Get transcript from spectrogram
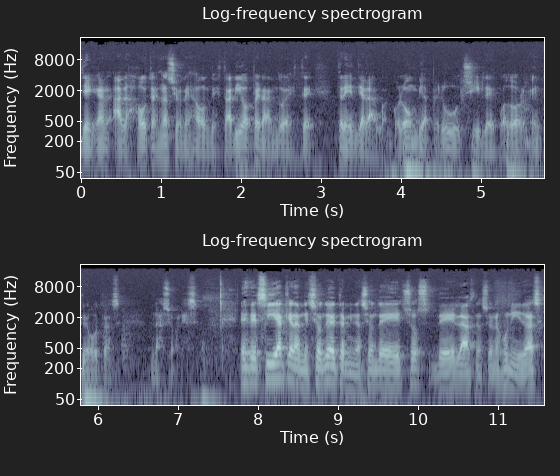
llegan a las otras naciones a donde estaría operando este tren de Aragua, Colombia, Perú, Chile, Ecuador, entre otras naciones. Les decía que la misión de determinación de hechos de las Naciones Unidas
